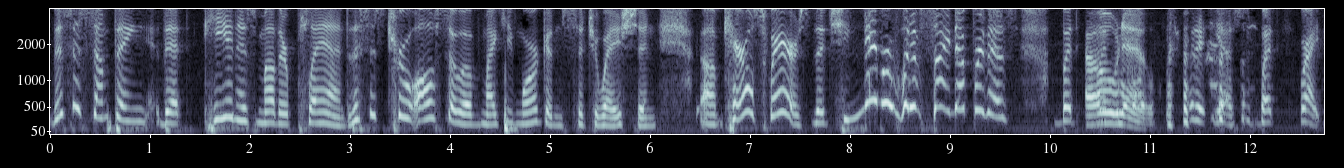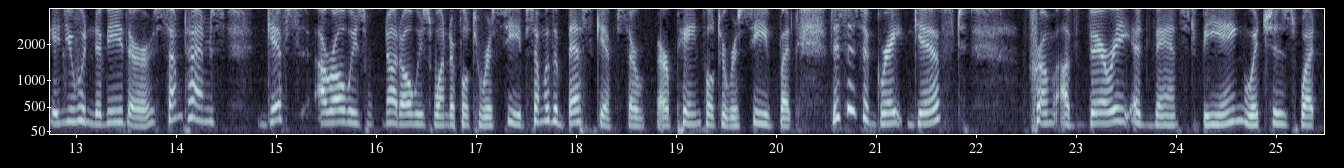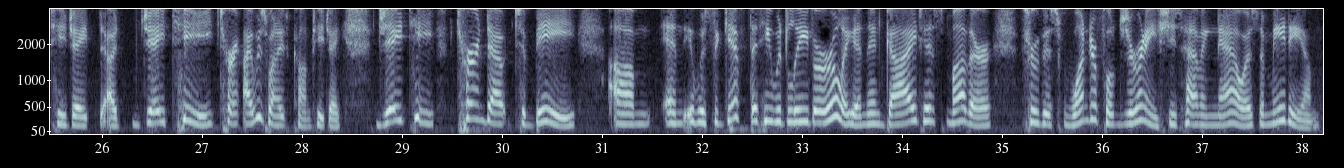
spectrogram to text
This is something that he and his mother planned. This is true also of Mikey Morgan's situation. Um, Carol swears that she never would have signed up for this, but oh but, no, but it, yes, but right, and you wouldn't have either. Sometimes gifts are always not always wonderful to receive. Some of the best gifts are are painful to receive, but this is a great gift from a very advanced being, which is what TJ uh, JT turned. I always wanted to call him TJ. JT turned out to be, um, and it was the gift that he would leave early and then guide his mother through this wonderful journey she's having now as a medium.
